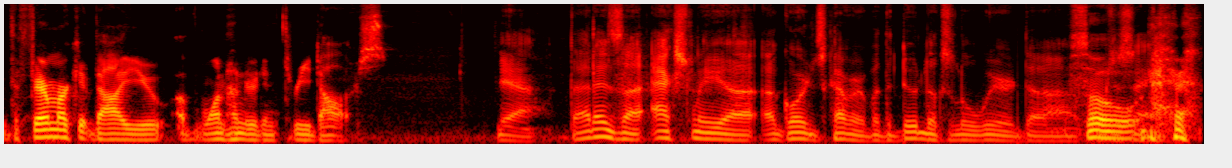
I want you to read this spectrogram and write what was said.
with a fair market value of $103. Yeah, that is uh, actually a, a gorgeous cover, but the dude looks a little weird. Uh, So- just saying.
